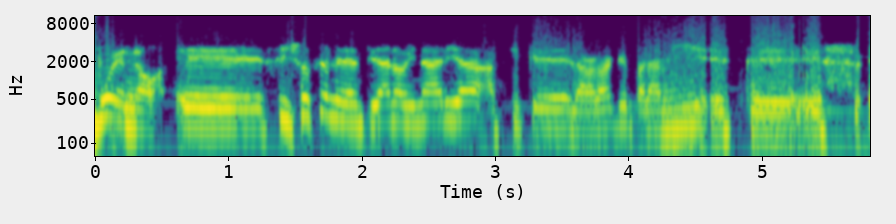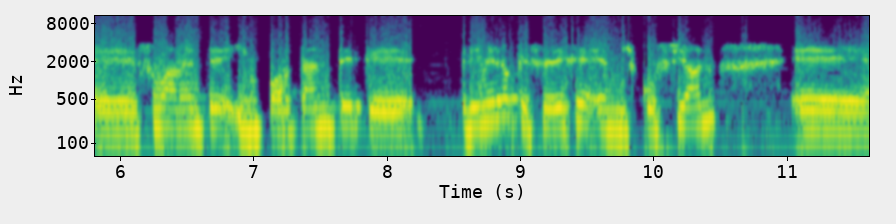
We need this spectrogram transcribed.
Bueno, eh, sí, yo soy una identidad no binaria, así que la verdad que para mí este, es eh, sumamente importante que primero que se deje en discusión eh,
